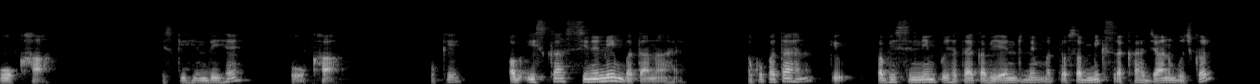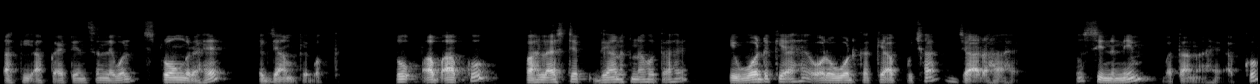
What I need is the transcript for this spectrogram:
ओखा इसकी हिंदी है ओखा ओके अब इसका सिनेम बताना है आपको पता है ना कि कभी सिनेम पूछाता है कभी एंटोनिम मतलब सब मिक्स रखा है जानबूझकर ताकि आपका अटेंशन लेवल स्ट्रॉन्ग रहे एग्ज़ाम के वक्त। तो अब आपको पहला स्टेप ध्यान रखना होता है कि वर्ड क्या है और वर्ड का क्या पूछा जा रहा है। तो सिनेम बताना है आपको,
